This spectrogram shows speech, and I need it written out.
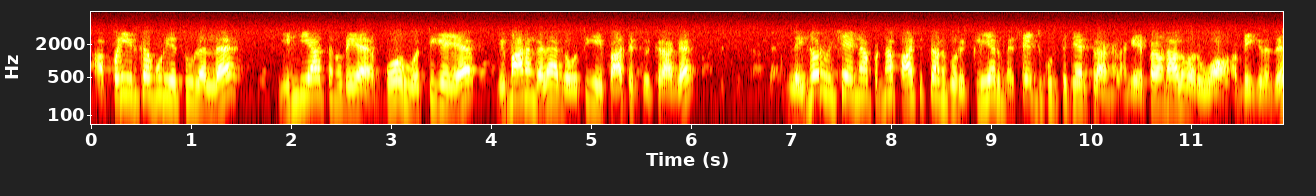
அப்படி இருக்கக்கூடிய சூழல்ல இந்தியா தன்னுடைய போர் ஒத்திகைய விமானங்களை அங்க ஒத்திகையை பார்த்துட்டு இருக்கிறாங்க. இதுல இன்னொரு விஷயம் என்ன அப்படின்னா பாகிஸ்தானுக்கு ஒரு கிளியர் மெசேஜ் கொடுத்துட்டே இருக்கிறாங்க அங்க எப்ப வேணாலும் வருவோம் அப்படிங்கிறது.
